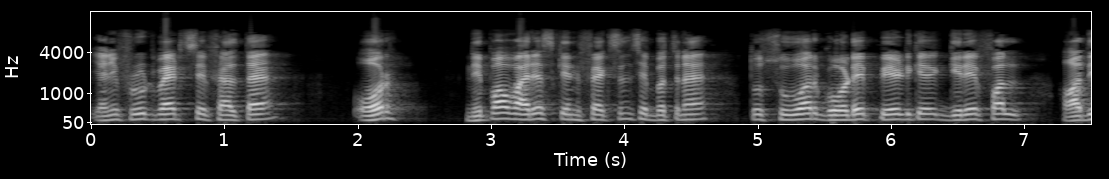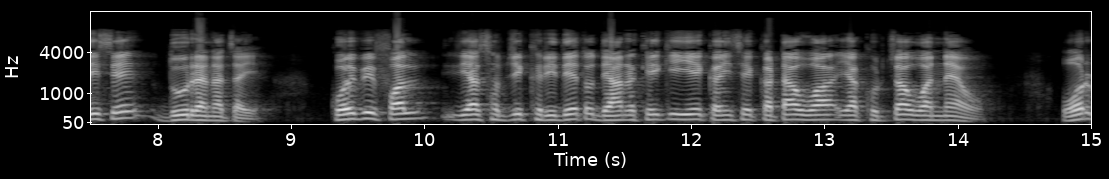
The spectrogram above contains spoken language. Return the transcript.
यानी फ्रूट बैट से फैलता है और निपा वायरस के इन्फेक्शन से बचना है तो सुअर, घोड़े, पेड़ के गिरे फल आदि से दूर रहना चाहिए। कोई भी फल या सब्ज़ी खरीदे तो ध्यान रखें कि ये कहीं से कटा हुआ या खुर्चा हुआ न हो और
